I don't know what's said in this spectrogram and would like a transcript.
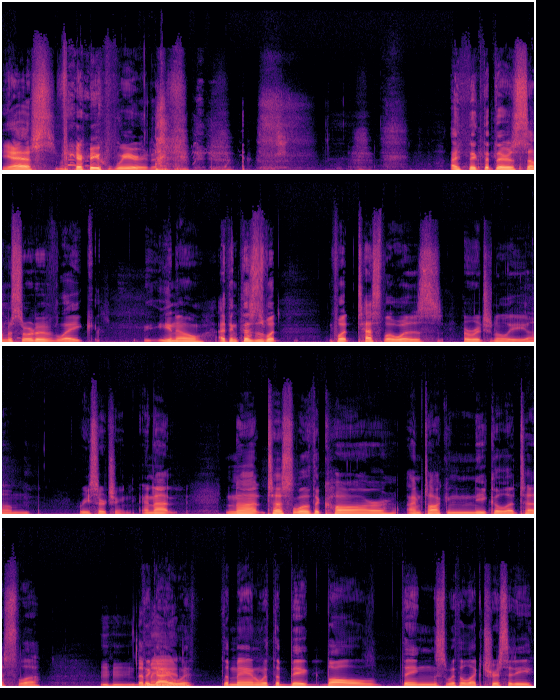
Yes, very weird. I think that there's some sort of like, you know, I think this is what what Tesla was originally um, researching, and not not Tesla the car. I'm talking Nikola Tesla, Mm-hmm. the, The, guy with the man with the big ball things with electricity.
